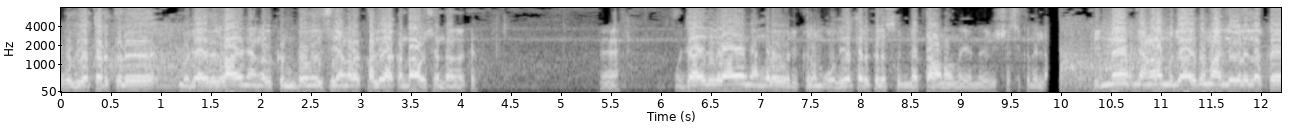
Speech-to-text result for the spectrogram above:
ഒളിയത്തർക്കൽ മുജാഹിദുകളായ ഞങ്ങൾക്ക് ഉണ്ടോന്ന് വെച്ച് ഞങ്ങളെ കളിയാക്കേണ്ട ആവശ്യം എന്താ നിങ്ങൾക്ക്? ഏ? മുജാഹിദുകളായ ഞങ്ങൾ ഒരിക്കലും ഒലിയത്തർക്കൽ സുന്നത്താണെന്ന് എന്ന് വിശ്വസിക്കുന്നില്ല. പിന്നെ ഞങ്ങളെ മുജാഹിദ് മാലികളിലൊക്കെ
